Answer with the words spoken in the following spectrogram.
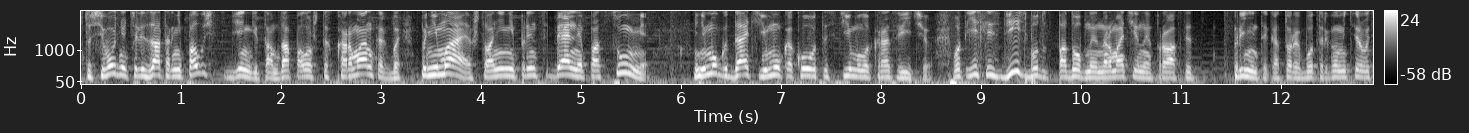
что сегодня утилизатор не получит деньги, там, да, положит их в карман, как бы, понимая, что они не принципиальны по сумме, и не могут дать ему какого-то стимула к развитию. Вот если здесь будут подобные нормативные проакты приняты, которые будут регламентировать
